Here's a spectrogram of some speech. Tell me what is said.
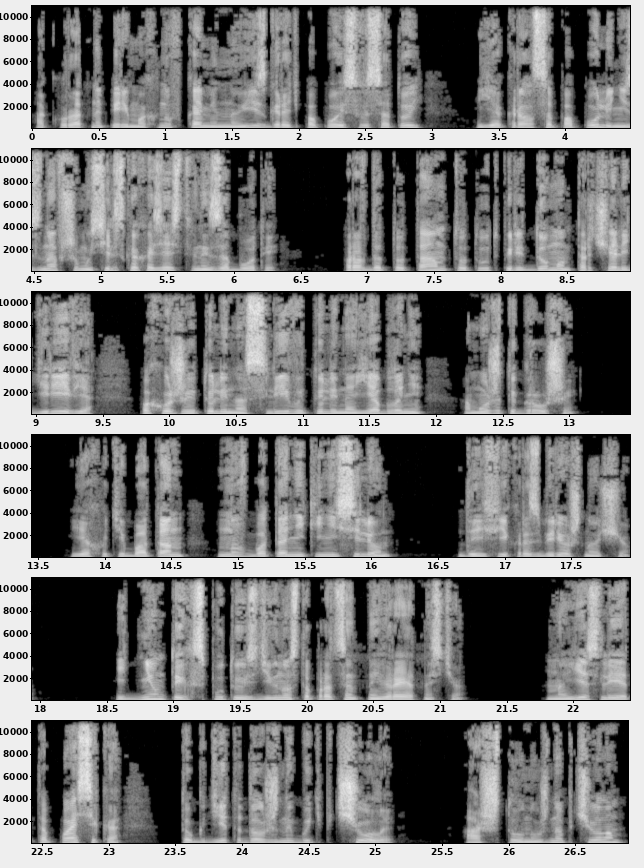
Аккуратно перемахнув каменную изгородь по пояс высотой, я крался по полю, не знавшему сельскохозяйственной заботы. Правда, то там, то тут перед домом торчали деревья, похожие то ли на сливы, то ли на яблони, а может и груши. Я хоть и ботан, но в ботанике не силен, да и фиг разберешь ночью. И днем ты их спутаю с 90% вероятностью. Но если это пасека, то где-то должны быть пчелы. А что нужно пчелам?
